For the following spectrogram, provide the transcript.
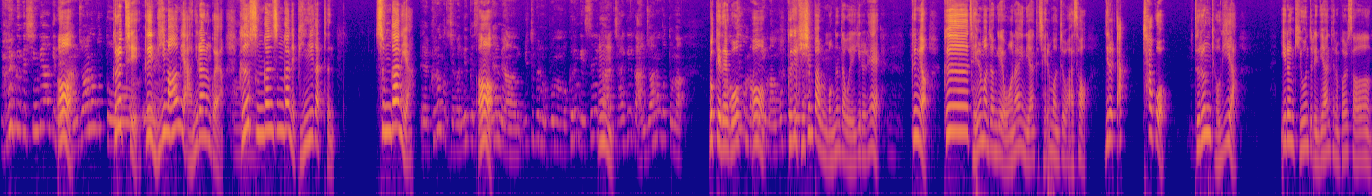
그게 신기하게 어. 내가 안 좋아하는 것도 그렇지. 그게 예. 네 마음이 아니라는 거야. 아. 그 순간순간의 빙의 같은 순간이야. 예, 그런 것도 제가 느꼈어요. 어. 왜냐면 유튜브 이런 거 보면 뭐 그런 게 있으니까 음. 자기가 안 좋아하는 것도 막 먹게 되고 막어 그게. 귀신밥을 먹는다고 얘기를 해. 예. 그러면 그 제일 먼저 게 원아이 니한테 제일 먼저 와서 니를 딱 차고 들은 격이야. 이런 기운들이 니한테는 벌써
